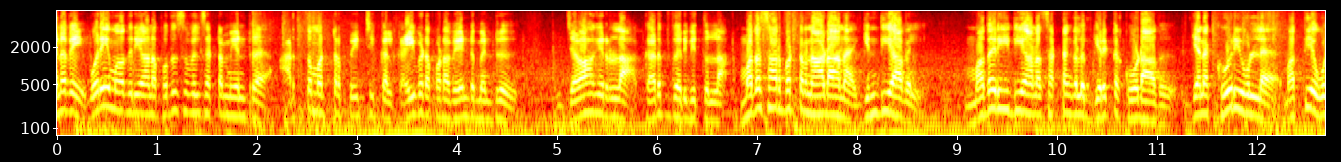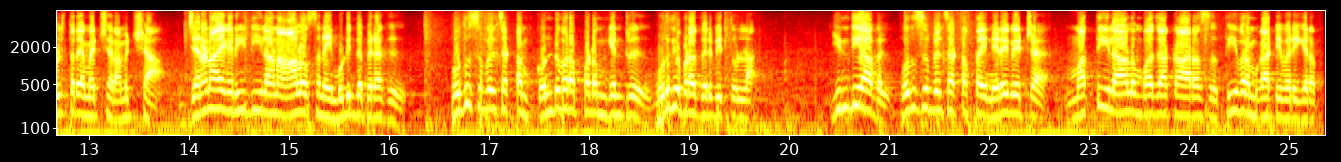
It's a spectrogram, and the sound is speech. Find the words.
எனவே ஒரே மாதிரியான பொது சிவில் சட்டம் என்ற அர்த்தமற்ற பேச்சுக்கள் கைவிடப்பட வேண்டும் என்று ஜவாஹிருல்லா கருத்து தெரிவித்துள்ளார். மதசார்பற்ற நாடான இந்தியாவில் மத ரீதியான சட்டங்களும் இருக்கக்கூடாது என கூறியுள்ள மத்திய உள்துறை அமைச்சர் அமித்ஷா ஜனநாயக ரீதியிலான ஆலோசனை முடிந்த பிறகு பொது சிவில் சட்டம் கொண்டுவரப்படும் என்று உறுதிபட தெரிவித்துள்ளார். இந்தியாவில் பொது சிவில் சட்டத்தை நிறைவேற்ற மத்தியில் ஆளும் பாஜக அரசு தீவிரம் காட்டி வருகிறது.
